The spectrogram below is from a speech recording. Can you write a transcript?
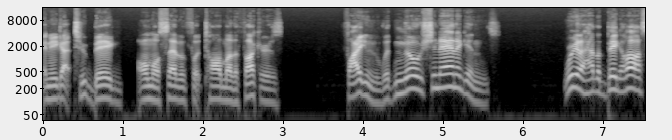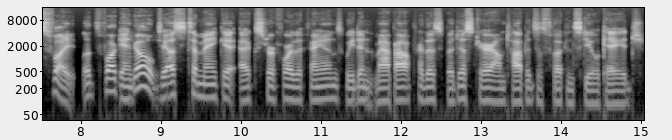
And you got two big, almost seven foot tall motherfuckers fighting with no shenanigans. We're gonna have a big hoss fight. Let's fucking And go. just to make it extra for the fans, we didn't map out for this, but just here on top, it's a fucking steel cage.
